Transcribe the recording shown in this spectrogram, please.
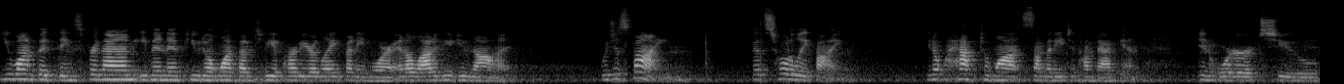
you want good things for them, even if you don't want them to be a part of your life anymore. And a lot of you do not, which is fine. That's totally fine. You don't have to want somebody to come back in in order to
